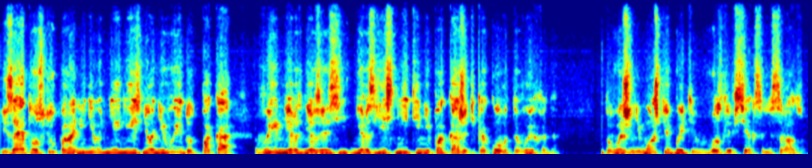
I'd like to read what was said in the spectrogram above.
из-за этого ступора они не, не, не из него не выйдут, пока вы им не, не, не разъясните, не покажете какого-то выхода. Но вы же не можете быть возле всех и сразу.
